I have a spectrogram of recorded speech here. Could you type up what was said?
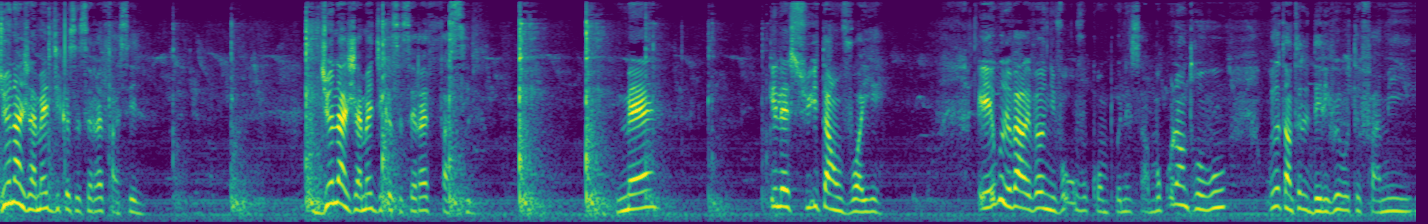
Dieu n'a jamais dit que ce serait facile. Dieu n'a jamais dit que ce serait facile. Mais il est su, il t'a envoyé. Et vous devez arriver au niveau où vous comprenez ça. Beaucoup d'entre vous, vous êtes en train de délivrer votre famille.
